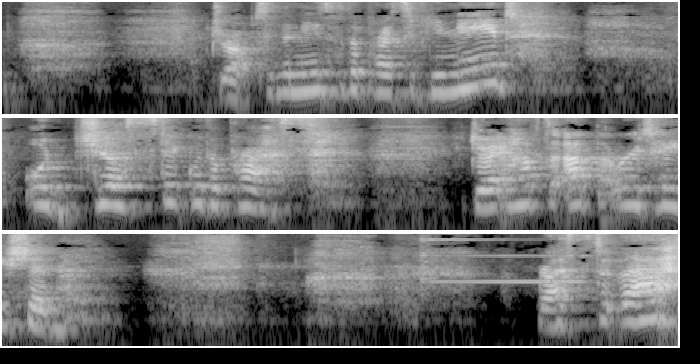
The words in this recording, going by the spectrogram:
Drop to the knees for the press if you need, or just stick with a press. You don't have to add that rotation. Rest it there.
